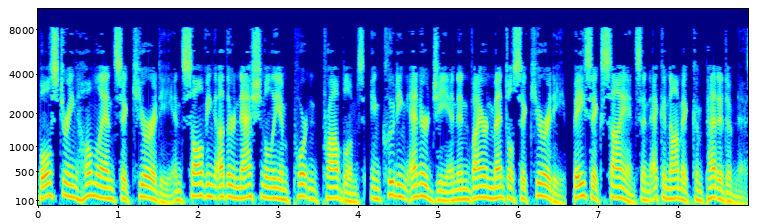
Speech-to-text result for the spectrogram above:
bolstering homeland security and solving other nationally important problems, including energy and environmental security, basic science and economic competitiveness.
